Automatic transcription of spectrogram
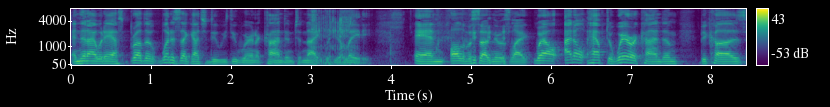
And then I would ask, "Brother, what has that got to do with you wearing a condom tonight with your lady?" And all of a sudden it was like, "Well, I don't have to wear a condom because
